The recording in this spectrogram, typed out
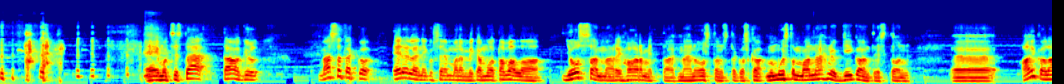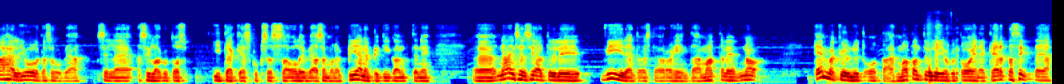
Ei, mutta siis tää, tää on kyllä... Mass Attack on edelleen niinku semmonen, mikä mua tavallaan jossain määrin harmittaa, että mä en ostanut sitä, koska mä muistan, mä oon nähnyt Gigantiston öö, aika lähellä julkaisua vielä silleen, silloin, kun tuossa Itäkeskuksessa oli vielä semmoinen pienempi gigantti, niin öö, näin sen sieltä yli 15 euro hintaa. Mä ajattelin, no en mä kyllä nyt ota, mä otan tyyli joku toinen kerta sitten ja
